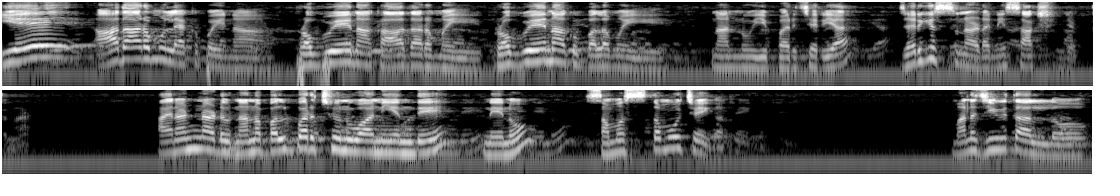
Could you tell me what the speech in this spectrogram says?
ఏ ఆధారము లేకపోయినా ప్రభువే నాకు ఆధారమయ్యి ప్రభువే నాకు బలమయ్యి నన్ను ఈ పరిచర్య జరిగిస్తున్నాడని సాక్ష్యం చెప్తున్నాడు. ఆయన అంటున్నాడు నన్ను బలపరచును వాని ఎందే నేను సమస్తము చేయగలను. మన జీవితాల్లో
